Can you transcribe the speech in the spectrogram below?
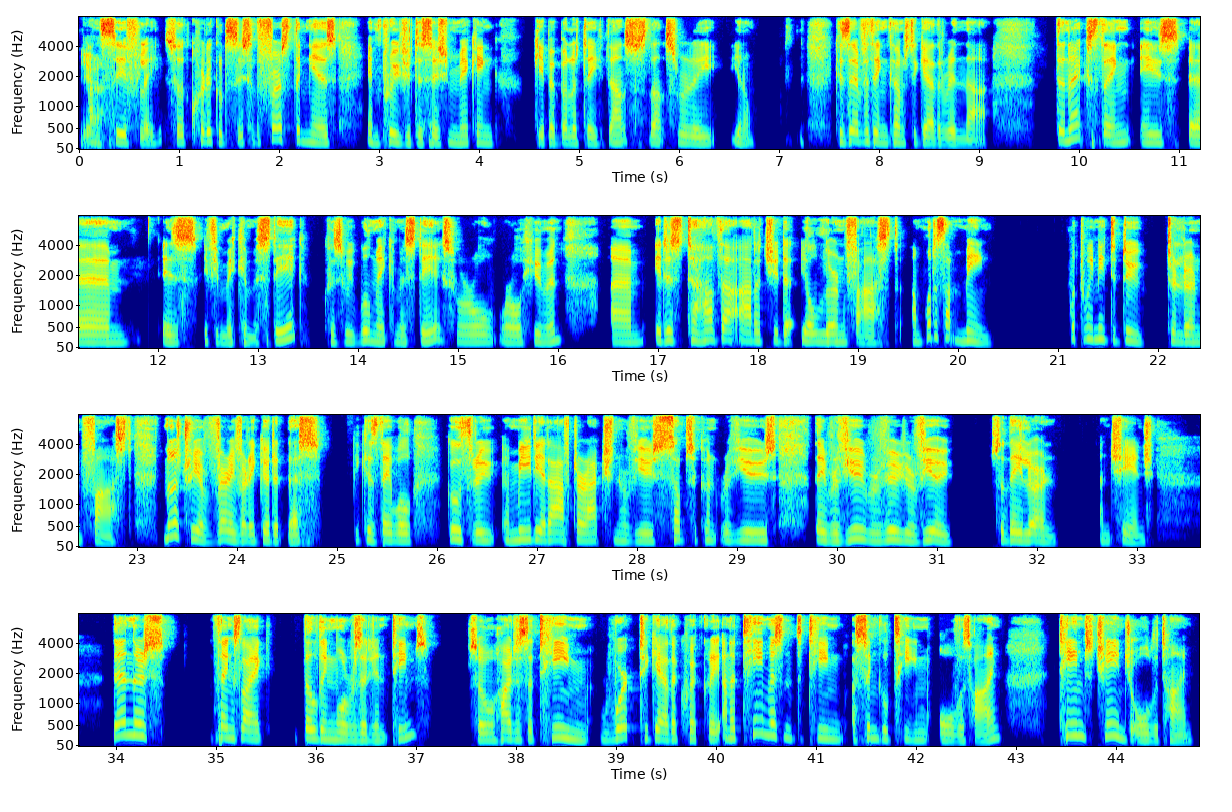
yeah. and safely. So critical decisions. So the first thing is improve your decision making capability. That's that's really you know because everything comes together in that. The next thing is um, is if you make a mistake, because we will make mistakes. We're all we're all human. Um, it is to have that attitude that you'll learn fast. And what does that mean? What do we need to do to learn fast. Military are very, very good at this because they will go through immediate after action reviews, subsequent reviews. They review, review, review. So they learn and change. Then there's things like building more resilient teams. So how does a team work together quickly? And a team isn't a team, a single team all the time. Teams change all the time.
